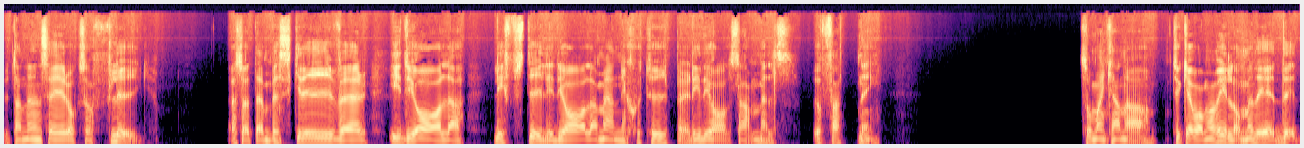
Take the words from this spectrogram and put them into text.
utan den säger också flyg. Alltså att den beskriver ideala livsstil, ideala människotyper, en ideal samhällsuppfattning. Som man kan ja, tycka vad man vill om, men det, det,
